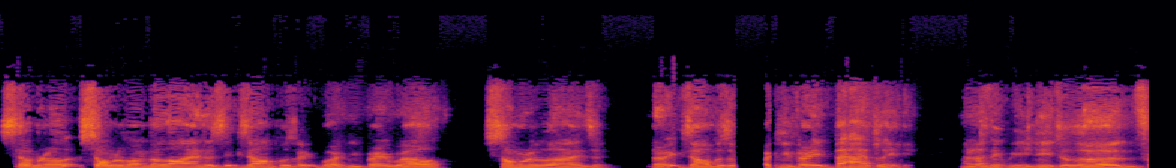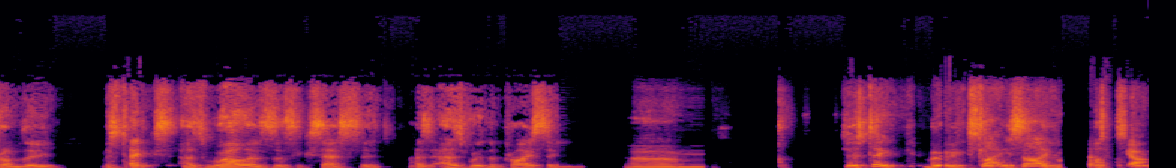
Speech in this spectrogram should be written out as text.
somewhere, somewhere along the line, there's examples of it working very well. Somewhere along the lines, there are examples of working very badly. And I think we need to learn from the mistakes as well as the successes, as, as with the pricing. Um, just take moving slightly sideways. Yeah.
